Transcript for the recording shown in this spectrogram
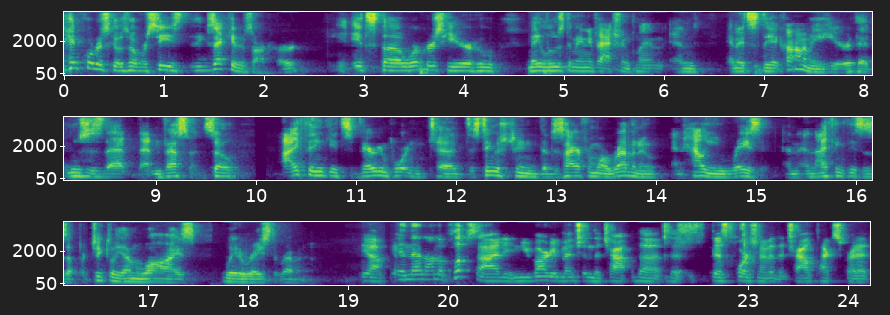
headquarters goes overseas, the executives aren't hurt. It's the workers here who may lose the manufacturing plant and and it's the economy here that loses that that investment. So I think it's very important to distinguish between the desire for more revenue and how you raise it. And and I think this is a particularly unwise way to raise the revenue. Yeah, and then on the flip side, and you've already mentioned the child, the, the this portion of it, the child tax credit.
